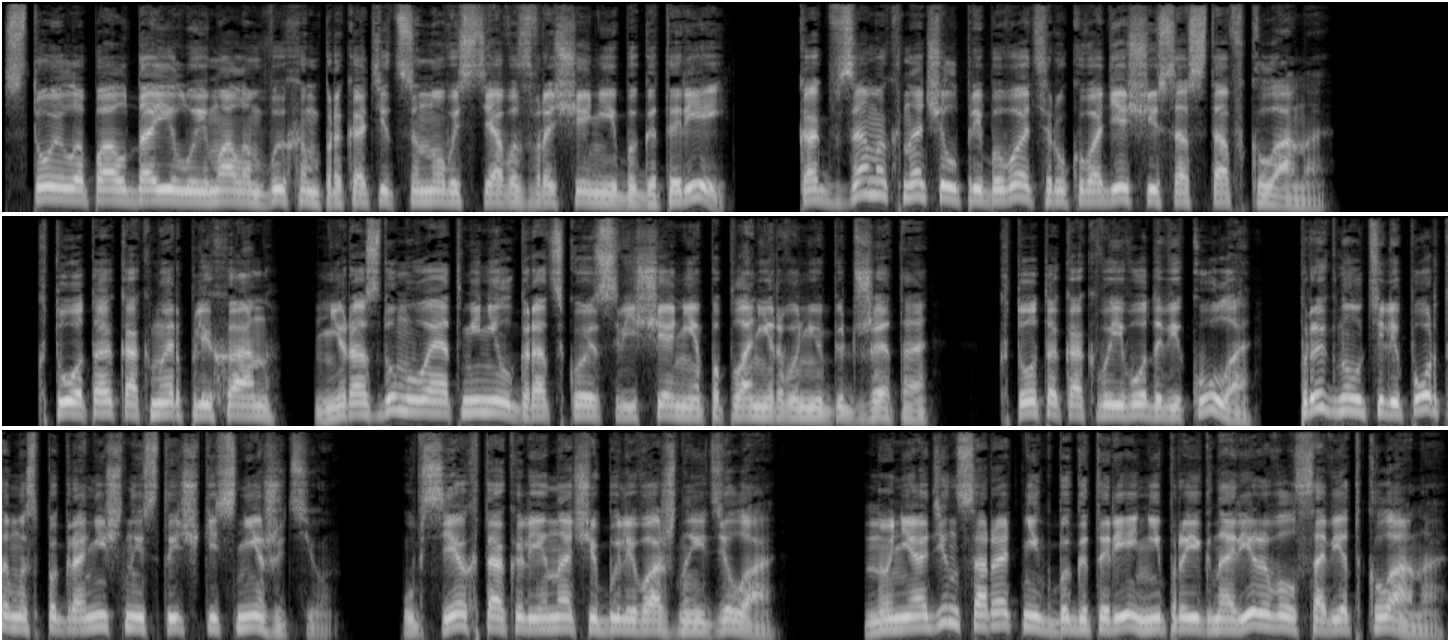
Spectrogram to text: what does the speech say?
Стоило по Алдаилу и малым выхам прокатиться новости о возвращении богатырей, как в замок начал прибывать руководящий состав клана. Кто-то, как мэр Плехан, не раздумывая отменил городское совещание по планированию бюджета – кто-то, как воевода Викула, прыгнул телепортом из пограничной стычки с нежитью. У всех так или иначе были важные дела. Но ни один соратник богатырей не проигнорировал совет клана.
